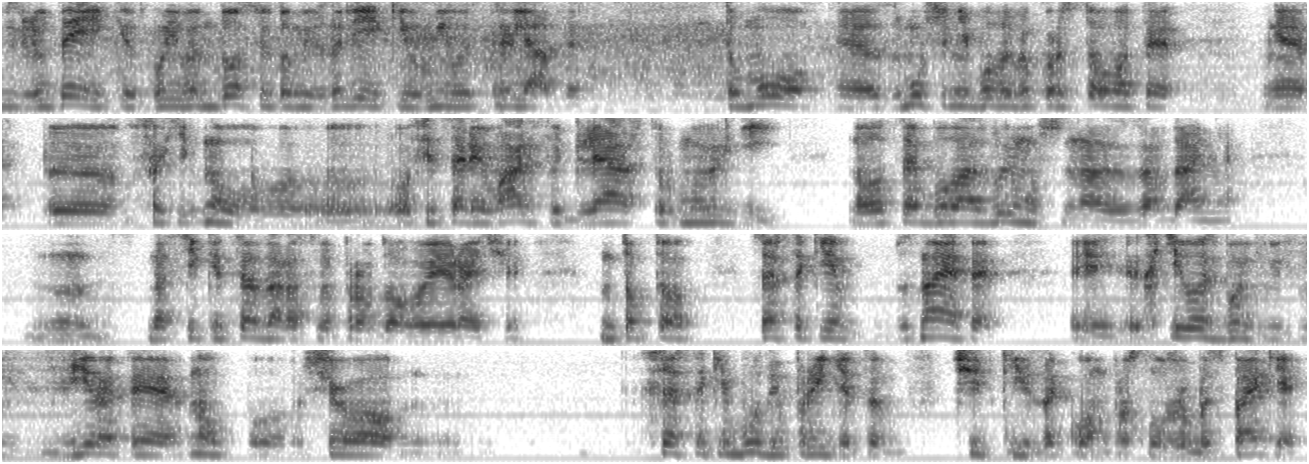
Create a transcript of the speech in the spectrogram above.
людей, які з бойовим досвідом і взагалі які вміли стріляти. Тому е, змушені були використовувати е, е, ну, офіцерів Альфи для штурмових дій. Ну це було вимушене завдання. Наскільки це зараз виправдовує речі? Ну тобто, все ж таки, знаєте, хотілося б вірити, ну що все ж таки буде прийнято чіткий закон про службу безпеки,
